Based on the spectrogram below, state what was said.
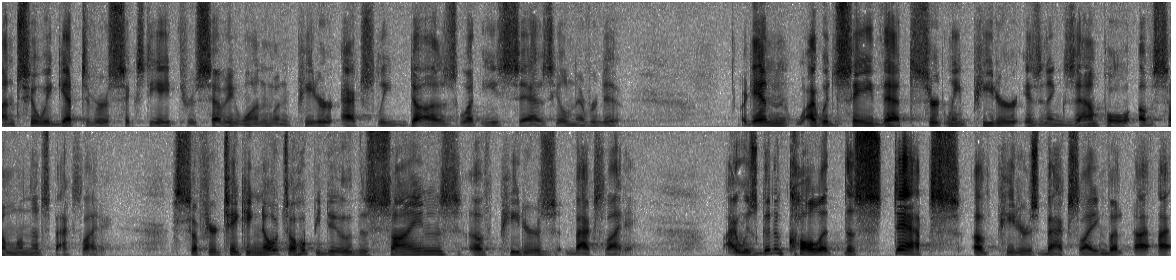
until we get to verse 68 through 71 when Peter actually does what he says he'll never do? Again, I would say that certainly Peter is an example of someone that's backsliding. So if you're taking notes, I hope you do, the signs of Peter's backsliding. I was going to call it the steps of Peter's backsliding, but I, I,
